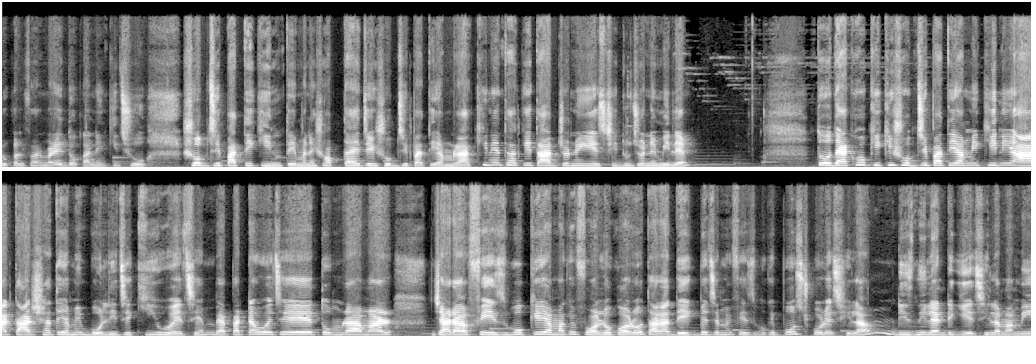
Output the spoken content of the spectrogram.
লোকাল ফার্মারের দোকানে কিছু সবজিপাতি কিনতে। মানে সপ্তাহে যেই সবজিপাতি আমরা কিনে থাকি, তার জন্যই এসেছি দুজনে মিলে। তো দেখো কি কি সবজিপাতি আমি কিনি আর তার সাথে আমি বলি যে কি হয়েছে। ব্যাপারটা হয়েছে তোমরা আমার যারা ফেসবুকে আমাকে ফলো করো, তারা দেখবে যে আমি ফেসবুকে পোস্ট করেছিলাম। ডিজনিল্যান্ডে গিয়েছিলাম আমি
